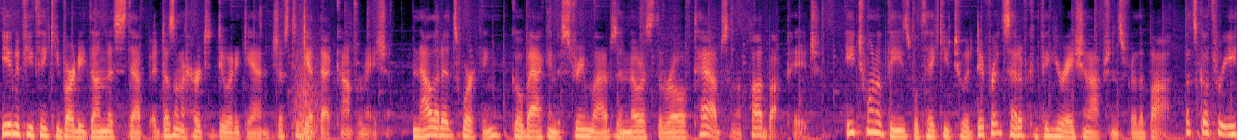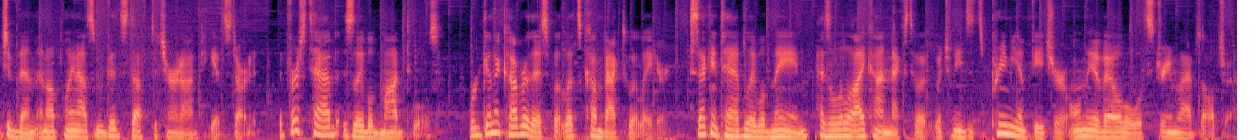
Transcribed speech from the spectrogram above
Even if you think you've already done this step, it doesn't hurt to do it again, just to get that confirmation. Now that it's working, go back into Streamlabs and notice the row of tabs on the Cloudbot page. Each one of these will take you to a different set of configuration options for the bot. Let's go through each of them and I'll point out some good stuff to turn on to get started. The first tab is labeled Mod Tools. We're to cover this, but let's come back to it later. Second tab, labeled Name, has a little icon next to it, which means it's a premium feature only available with Streamlabs Ultra.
